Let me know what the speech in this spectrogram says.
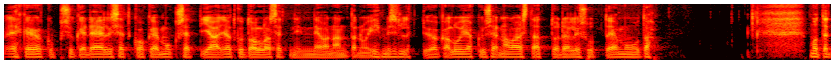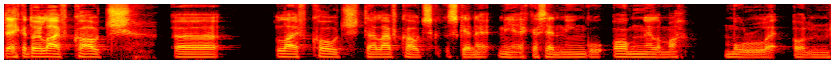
ehkä jotkut psykedeelliset kokemukset ja jotkut tollaiset, niin ne on antanut ihmisille työkaluja kyseenalaistaa todellisuutta ja muuta. Mutta ehkä toi life coach, äh, life coach tai life coach skene, niin ehkä sen niinku ongelma mulle on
